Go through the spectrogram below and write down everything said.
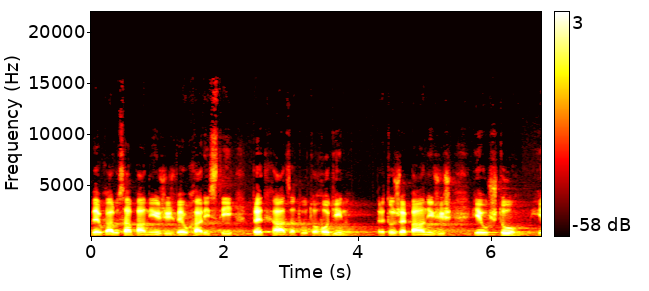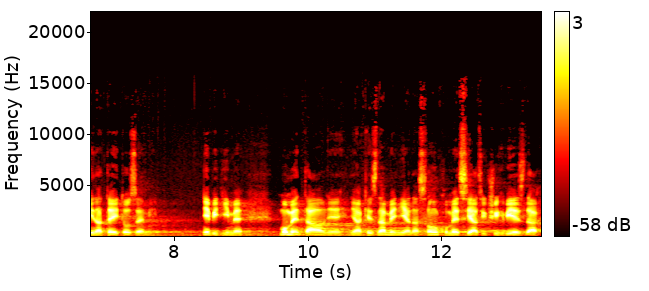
alebo sám Pán Ježiš v Eucharistii predchádza túto hodinu, pretože Pán Ježiš je už tu, i na tejto zemi. Nevidíme momentálne nejaké znamenia na slnku, mesiaci či hviezdach,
